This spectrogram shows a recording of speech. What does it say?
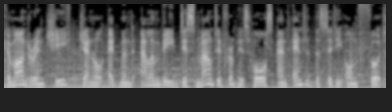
Commander-in-Chief General Edmund Allenby dismounted from his horse and entered the city on foot.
